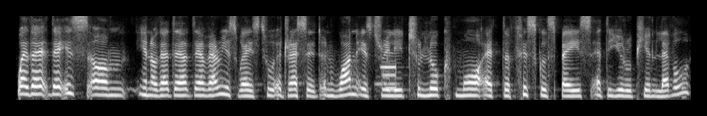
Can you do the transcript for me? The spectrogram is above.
Well, there, there is, um, you know, there, there, there are various ways to address it. And one is really to look more at the fiscal space at the European level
